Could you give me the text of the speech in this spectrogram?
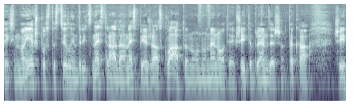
teiksim, no iekšpuses tas cilindrīts nestrādā, nespiežās klāt un, un, un nenotiek šī bremzēšana. Tā kā šī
